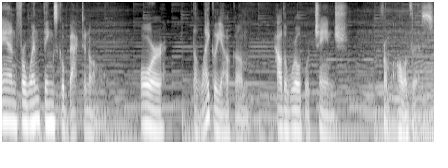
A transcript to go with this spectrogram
and for when things go back to normal. Or the likely outcome how the world will change from all of this.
